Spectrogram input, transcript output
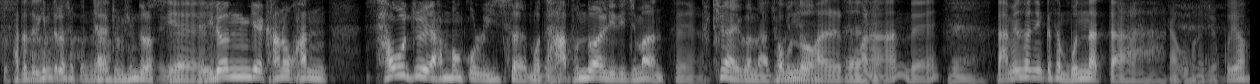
좀 받아들이기 힘들으셨군요 네, 좀 힘들었어요. 예. 네, 이런 게 간혹 한 4, 5주에 한 번꼴로 있어요. 뭐 다 분노할 일이지만 네. 특히나 이건 아주 더 분노할 그냥, 예. 만한 네. 네. 남윤서님께서 못났다라고 보내주셨고요.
